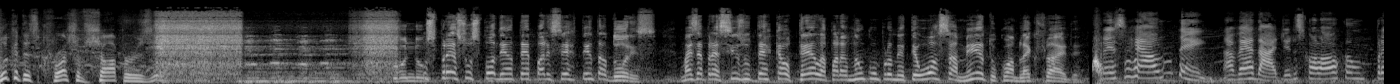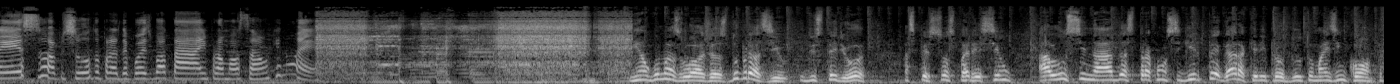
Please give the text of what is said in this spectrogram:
Look at this crush of shoppers. Os preços podem até parecer tentadores, mas é preciso ter cautela para não comprometer o orçamento com a Black Friday. Preço real não tem, na verdade. Eles colocam preço absurdo para depois botar em promoção que não é. Em algumas lojas do Brasil e do exterior, as pessoas pareciam alucinadas para conseguir pegar aquele produto mais em conta.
